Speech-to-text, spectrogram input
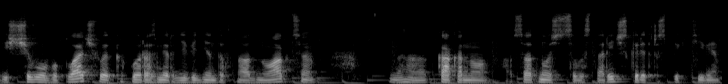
из чего выплачивает, какой размер дивидендов на одну акцию, как оно соотносится в исторической ретроспективе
